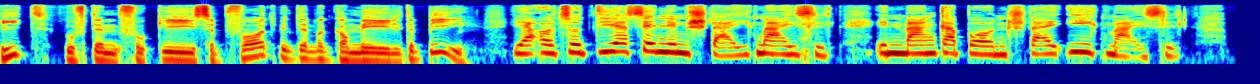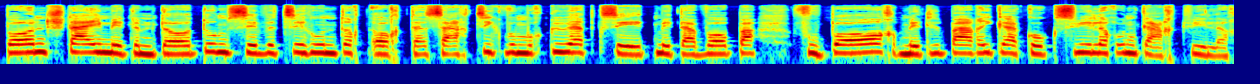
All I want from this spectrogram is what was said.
heute auf dem Vogesen Pfad mit dem Kamel dabei? Ja, also die sind im Stein gemeißelt, in Manga Bornstein eingemeißelt. Bornstein mit dem Datum 1768, wo man gut sieht, mit der Wappen von Bar, Mittelbariger, Goxwiller und Gartwiller.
